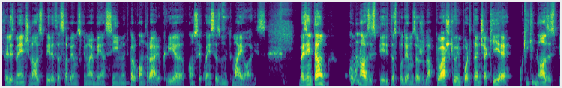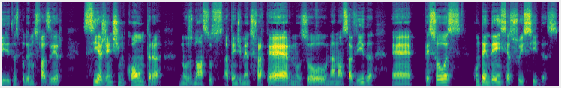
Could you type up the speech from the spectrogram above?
Infelizmente, nós espíritas sabemos que não é bem assim, muito pelo contrário, cria consequências muito maiores. Mas então, como nós espíritas podemos ajudar? Porque eu acho que o importante aqui é o que, que nós espíritas podemos fazer se a gente encontra nos nossos atendimentos fraternos ou na nossa vida é, pessoas com tendências suicidas.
